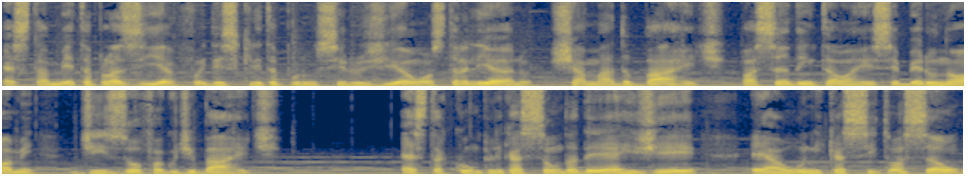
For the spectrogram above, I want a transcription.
Esta metaplasia foi descrita por um cirurgião australiano chamado Barrett, passando então a receber o nome de esôfago de Barrett. Esta complicação da DRGE é a única situação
